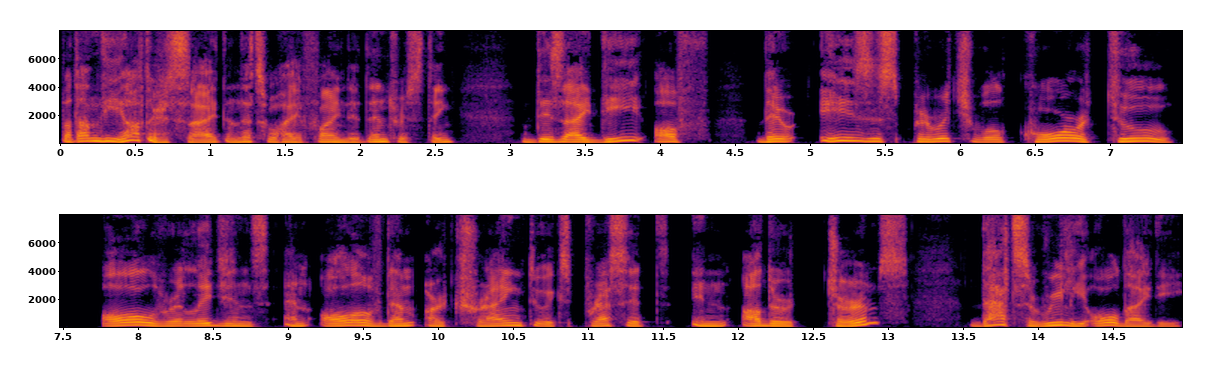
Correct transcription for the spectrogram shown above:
But on the other side, and that's why I find it interesting, this idea of there is a spiritual core to all religions and all of them are trying to express it in other terms, that's a really old idea.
